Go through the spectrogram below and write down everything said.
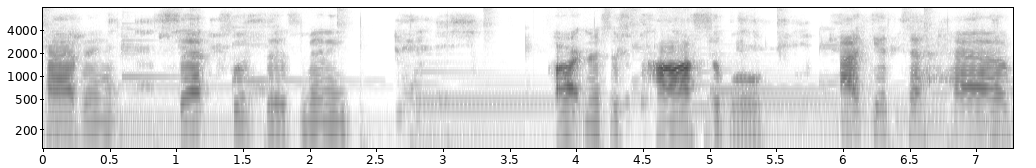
having sex with as many partners as possible, I get to have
